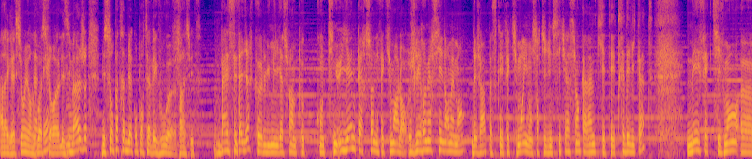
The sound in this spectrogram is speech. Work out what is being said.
à l'agression et on le voit sur euh, les images, mais ils ne se sont pas très bien comportés avec vous euh, par la suite. Ben, C'est-à-dire que l'humiliation un peu continue. Il y a une personne, effectivement, alors je les remercie énormément déjà, parce qu'effectivement, ils m'ont sorti d'une situation quand même qui était très délicate. Mais effectivement, euh,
